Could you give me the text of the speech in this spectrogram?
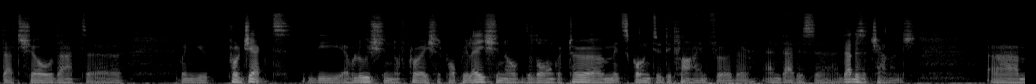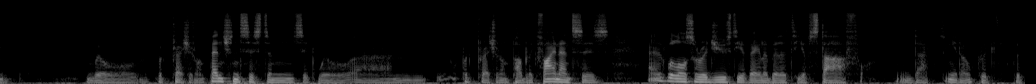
that show that uh, when you project the evolution of Croatia's population over the longer term, it's going to decline further, and that is a, that is a challenge. Um, will put pressure on pension systems. It will um, put pressure on public finances, and it will also reduce the availability of staff. That you know could could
